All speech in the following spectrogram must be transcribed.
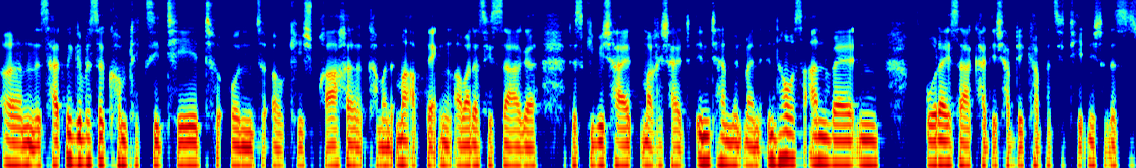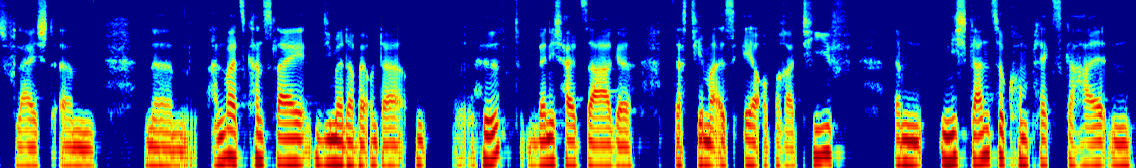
ähm, es hat eine gewisse Komplexität und okay, Sprache kann man immer abdecken, aber dass ich sage, das gebe ich halt, mache ich halt intern mit meinen Inhouse-Anwälten oder ich sage halt, ich habe die Kapazität nicht, dann ist es vielleicht ähm, eine Anwaltskanzlei, die mir dabei unter äh, hilft. Wenn ich halt sage, das Thema ist eher operativ, ähm, nicht ganz so komplex gehalten,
